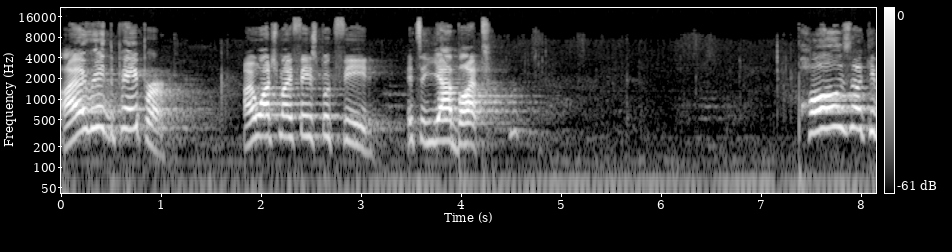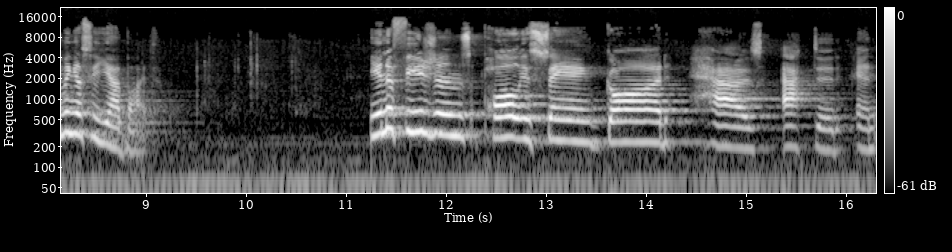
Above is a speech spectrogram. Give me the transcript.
I read the paper, I watch my Facebook feed. It's a yeah, but. Paul is not giving us a yeah, but. In Ephesians, Paul is saying God has acted and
